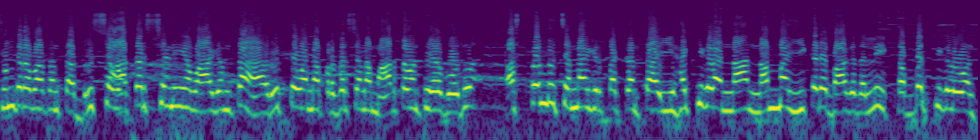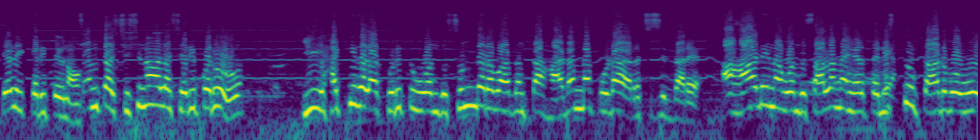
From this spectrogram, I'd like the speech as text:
ಸುಂದರವಾದಂತ ದೃಶ್ಯ ಆಕರ್ಷಣೀಯವಾದಂತ ನೃತ್ಯವನ್ನ ಪ್ರದರ್ಶನ ಮಾಡ್ತಾವಂತ ಹೇಳ್ಬೋದು. ಅಷ್ಟೊಂದು ಚೆನ್ನಾಗಿರ್ತಕ್ಕಂತ ಈ ಹಕ್ಕಿಗಳನ್ನ ನಮ್ಮ ಈ ಕಡೆ ಭಾಗದಲ್ಲಿ ಕಬ್ಬಕ್ಕಿಗಳು ಅಂತೇಳಿ ಕರಿತೇವೆ ನಾವು. ಸಂತ ಶಿಶುನಾಳ ಶರೀಫರು ಈ ಹಕ್ಕಿಗಳ ಕುರಿತು ಒಂದು ಸುಂದರವಾದಂತ ಹಾಡನ್ನ ಕೂಡ ರಚಿಸಿದ್ದಾರೆ. ಆ ಹಾಡಿನ ಒಂದು ಸಾಲನ್ನ ಹೇಳ್ತೇನೆ. ಎಷ್ಟು ಕಾಡುವವು,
